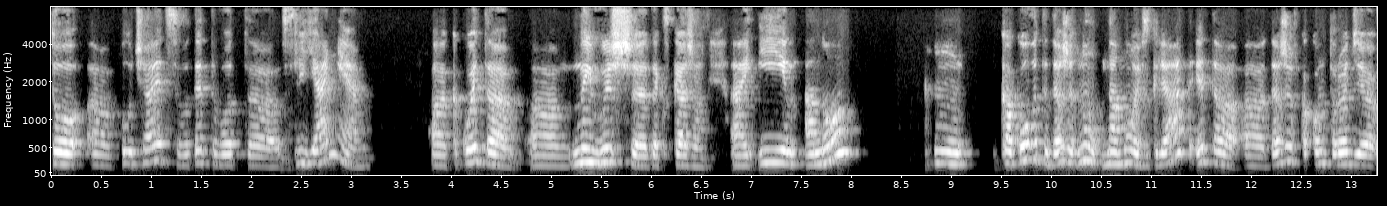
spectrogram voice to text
то получается вот это вот слияние какое-то наивысшее, так скажем, и оно какого-то даже, ну, на мой взгляд, это даже в каком-то роде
